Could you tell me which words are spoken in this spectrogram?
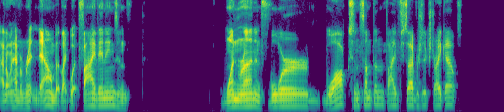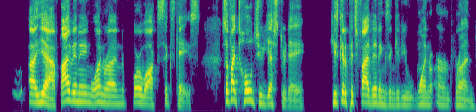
I don't have them written down, but like what five innings and one run and four walks and something, five five or six strikeouts. Uh yeah, five inning, one run, four walks, six Ks. So if I told you yesterday he's gonna pitch five innings and give you one earned run,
